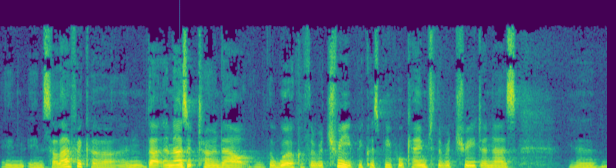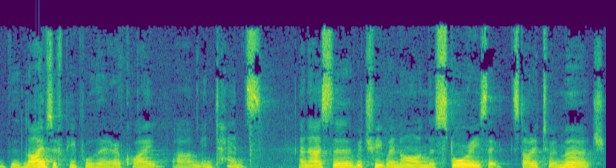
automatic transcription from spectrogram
in, in South Africa, and, that, and as it turned out, the work of the retreat, because people came to the retreat, and as you know, the lives of people there are quite um, intense. And as the retreat went on, the stories that started to emerge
